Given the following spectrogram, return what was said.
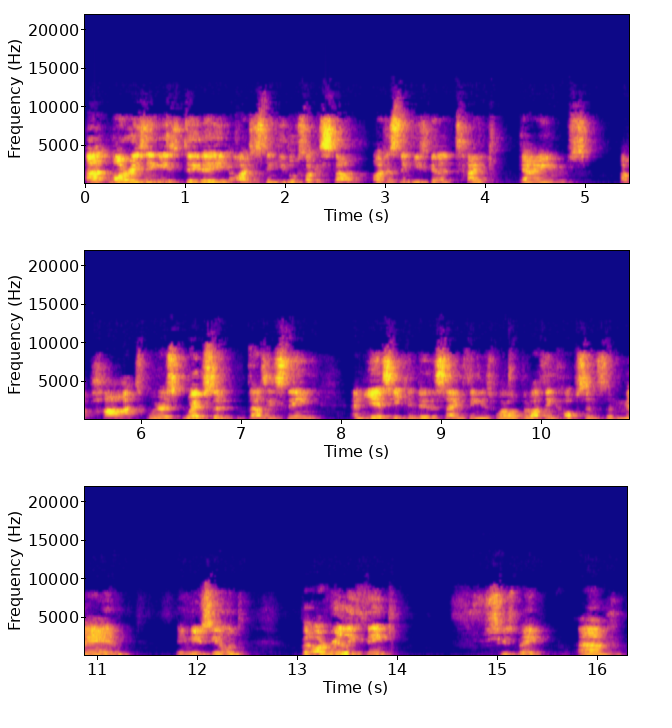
Uh, my reasoning is DD. I just think he looks like a stud. I just think he's going to take games apart. Whereas Webster does his thing, and yes, he can do the same thing as well. But I think Hobson's the man in New Zealand. But I really think, excuse me, um,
